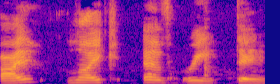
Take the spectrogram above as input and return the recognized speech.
I like everything.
